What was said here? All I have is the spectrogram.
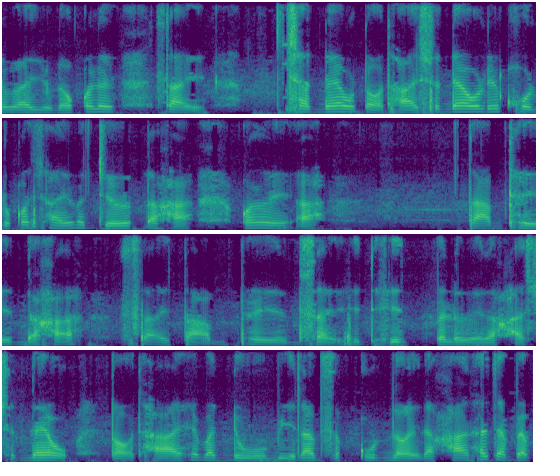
ยังไงอยู่แล้วก็เลยใส่ชาแนลต่อท้ายชาแนลเนี่ยคนก็ใช้กันเยอะนะคะ ก็เลยอะตามเทรนนะคะ ใส่ตามเทรนใส่ฮิตฮิต ไปเลยนะคะชแนลต่อท้ายให้มันดูมีนามสกุลหน่อยนะคะ ถ้าจะแบบ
